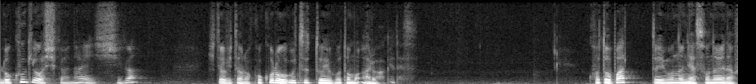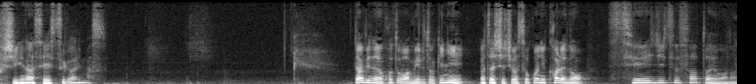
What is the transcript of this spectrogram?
6行しかない詩が人々の心を打つということもあるわけです。言葉というものにはそのような不思議な性質があります。ダビデの言葉を見るときに私たちはそこに彼の誠実さというものを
